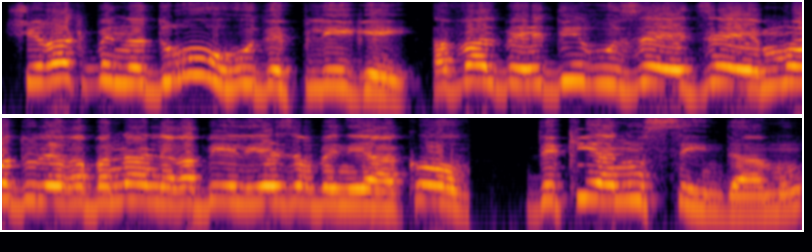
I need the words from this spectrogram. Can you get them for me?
שרק בנדרו הוא דפליגי, אבל בהדירו זה את זה מודו לרבנן לרבי אליעזר בן יעקב, דקי אנוסין דמו,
